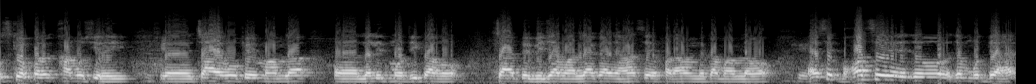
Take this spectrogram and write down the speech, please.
उसके ऊपर खामोशी रही चाहे वो फिर मामला ललित मोदी का हो चाहे फिर विजय माल्या का यहाँ से फरार होने का मामला हो। ऐसे बहुत से जो जब मुद्दे आए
